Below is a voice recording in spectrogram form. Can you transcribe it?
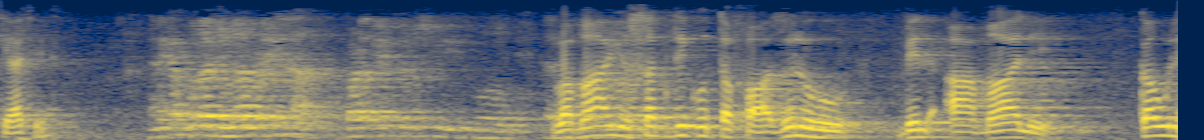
کیا چیز؟ میں نے کہا پورا جملہ پڑھیں گے نا پڑھ کے پھر اس کی وہ وما يصدق تفاضله بالاعمال قول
